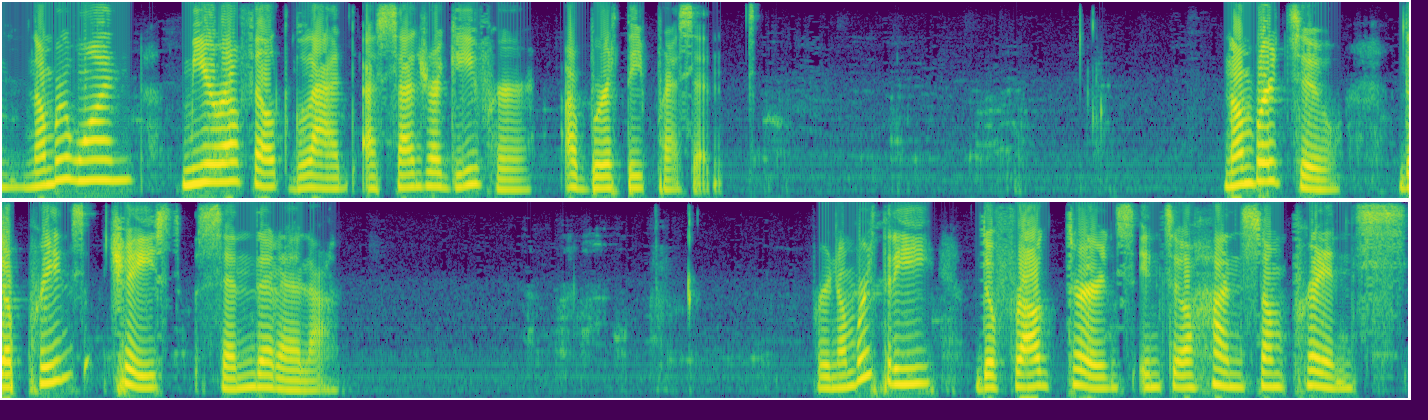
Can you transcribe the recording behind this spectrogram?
Number 1, Mira felt glad as Sandra gave her a birthday present. Number 2, the prince chased Cinderella. For number three, the frog turns into a handsome prince.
